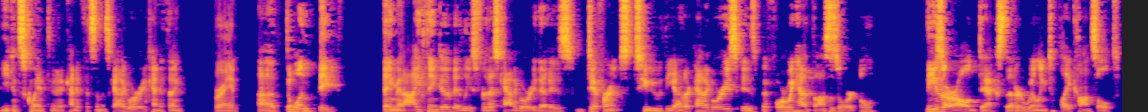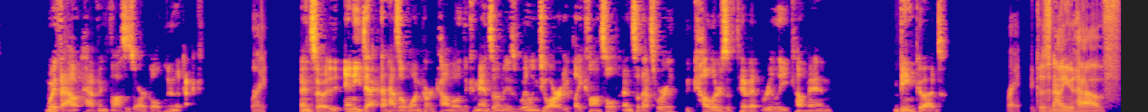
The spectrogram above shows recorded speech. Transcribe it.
you can squint and it kind of fits in this category kind of thing. Right. Uh, the one big thing that I think of, at least for this category, that is different to the other categories is before we had Thassa's Oracle, these are all decks that are willing to play Consult without having Thassa's Oracle in the deck. Right. And so any deck that has a one card combo in the command zone is willing to already play Consult. And so that's where the colors of Tivit really come in being good. Right. Because now you have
